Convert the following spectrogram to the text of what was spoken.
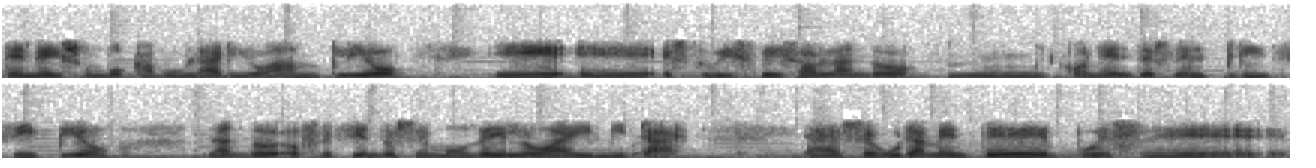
tenéis un vocabulario amplio y estuvisteis hablando mm, con él desde el principio, dando, ofreciendo ese modelo a imitar. Seguramente pues eh,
